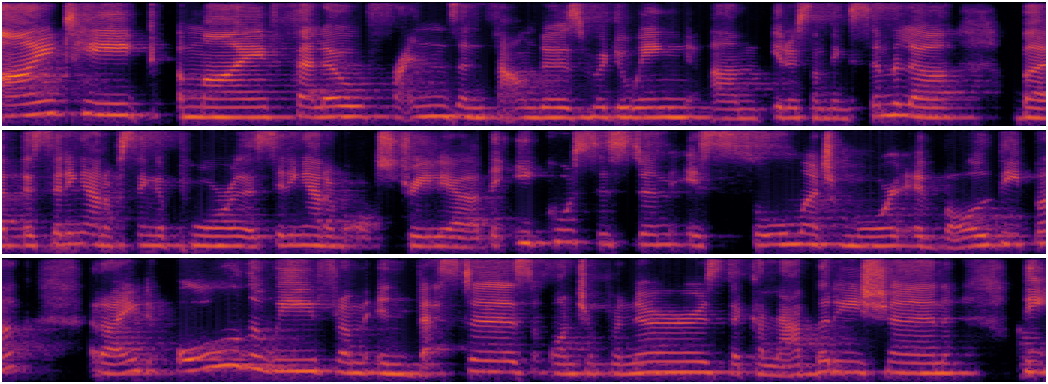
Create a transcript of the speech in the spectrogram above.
I take my fellow friends and founders who are doing, um, you know, something similar, but they're sitting out of Singapore, they're sitting out of Australia, the ecosystem is so much more evolved, Deepak, right? All the way from investors, entrepreneurs, the collaboration, the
